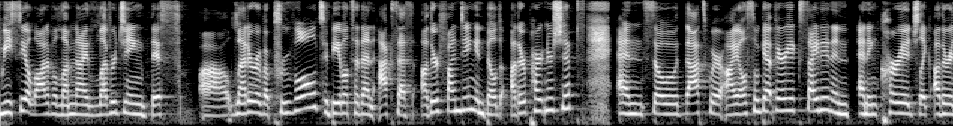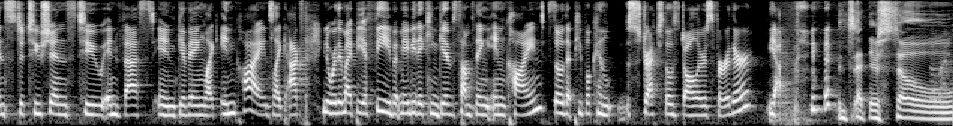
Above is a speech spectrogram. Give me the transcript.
we see a lot of alumni leveraging this letter of approval to be able to then access other funding and build other partnerships. And so that's where I also get very excited and, and encourage like other institutions to invest in giving like in kind, like acts, you know, where there might be a fee, but maybe they can give something in kind so that people can stretch those dollars further. Yeah. Uh, there's so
